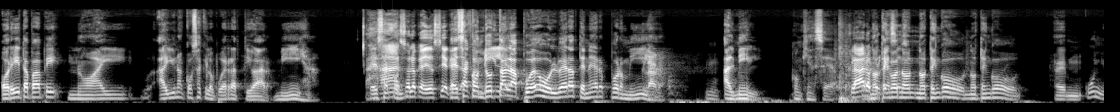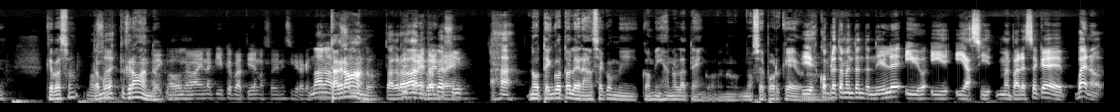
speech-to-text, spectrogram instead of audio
ahorita, papi, no hay... Hay una cosa que lo puede reactivar. Mi hija. esa Ajá, eso es lo que yo decía. que Esa la conducta familia- la puedo volver a tener por mi hija. Claro. Al mil. Con quien sea. Claro, no tengo, no, no tengo... No tengo... em, Uño. ¿Qué pasó? No ¿Estamos sé. grabando? Hay como No, una no. vaina aquí que para ti no sé ni siquiera qué No, no. ¿Está grabando? Está grabando, Sí, está bien, creo está que sí. Ajá. No tengo tolerancia con mi, con mi hija, no la tengo. No, no sé por qué. Y no- es completamente entendible y, y, y así me parece que, bueno,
